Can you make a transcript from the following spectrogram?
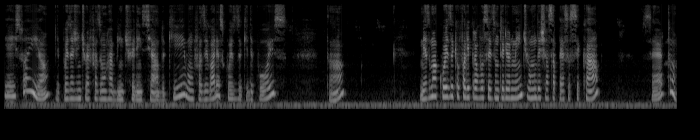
E é isso aí, ó. Depois a gente vai fazer um rabinho diferenciado aqui, vamos fazer várias coisas aqui depois, tá? Mesma coisa que eu falei pra vocês anteriormente, vamos deixar essa peça secar, certo?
